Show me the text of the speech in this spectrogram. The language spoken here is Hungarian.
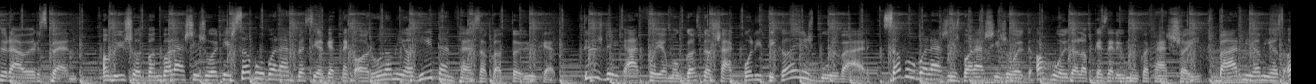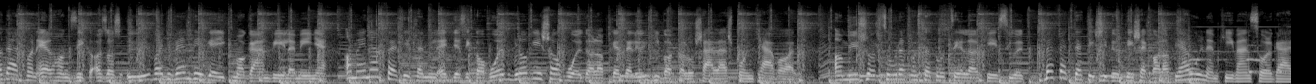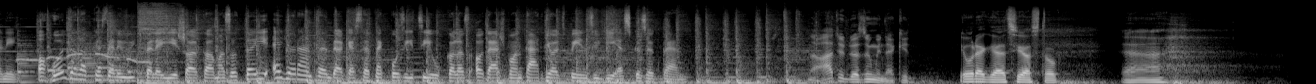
After Hours-ben. A műsorban Balási Zsolt és Szabó Balázs beszélgetnek arról, ami a héten felzakladta őket. Tőzsdék, árfolyamok, gazdaság, politika és bulvár. Szabó Balázs és Balási Zsolt a Hold alapkezelő munkatársai. Bármi, ami az adásban elhangzik, az az ő vagy vendégeik magánvéleménye, amely nem feltétlenül egyezik a Hold blog és a Hold alapkezelő hivatalos álláspontjával. A műsor szórakoztató céllal készült, befektetési döntések alapjául nem kíván szolgálni. A Hold alapkezelő ügyfelei és alkalmazottai egyaránt rendelkezhetnek pozíciókkal az adásban tárgyalt pénzügyi eszközökben. Na, hát üdvözlünk mindenkit. Jó reggelt, sziasztok! E,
